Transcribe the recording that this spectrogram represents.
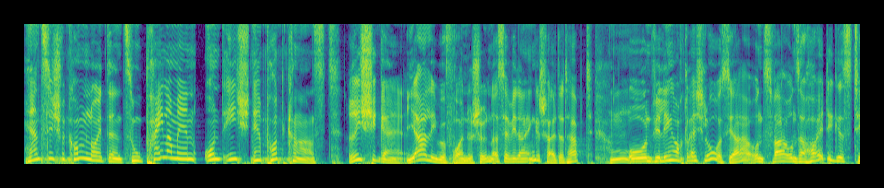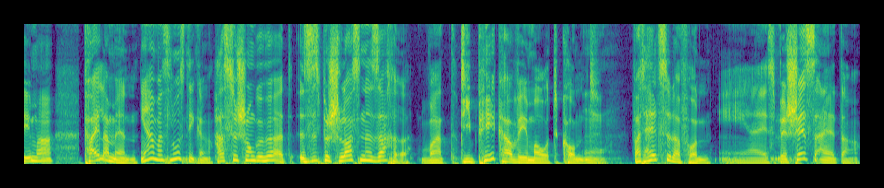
Herzlich willkommen, Leute, zu Peilerman und ich, der Podcast. Richtig geil. Ja, liebe Freunde, schön, dass ihr wieder eingeschaltet habt. Und wir legen auch gleich los, ja? Und zwar unser heutiges Thema Peilerman. Ja, was ist los, Dicker? Hast du schon gehört? Es ist beschlossene Sache. Was? Die Pkw-Maut kommt. Was hältst du davon? Ja, ist Beschiss, Alter.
